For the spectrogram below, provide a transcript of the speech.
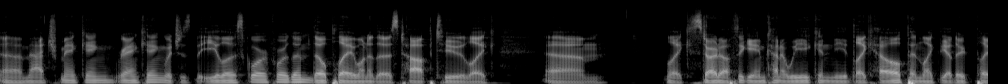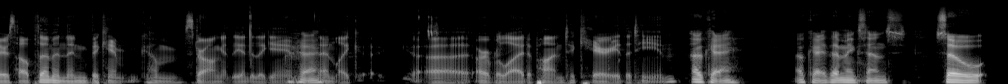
uh, matchmaking ranking which is the elo score for them they'll play one of those top two like um like start off the game kind of weak and need like help and like the other players help them and then became become strong at the end of the game Okay. and like uh are relied upon to carry the team Okay. Okay, that makes sense. So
